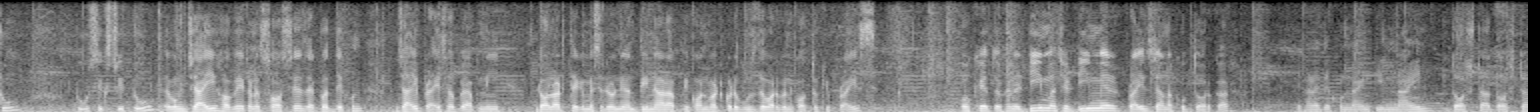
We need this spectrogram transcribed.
two two sixty two এবং যাই হবে এখানে সসেস একবার দেখুন, যাই প্রাইস হবে, আপনি ডলার থেকে মেসিডোনিয়ান দিনার আপনি কনভার্ট করে বুঝতে পারবেন কত কি প্রাইস ওকে তো এখানে ডিম আছে, ডিমের প্রাইস জানা খুব দরকার। এখানে দেখুন নাইনটি নাইন দশটা দশটা,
